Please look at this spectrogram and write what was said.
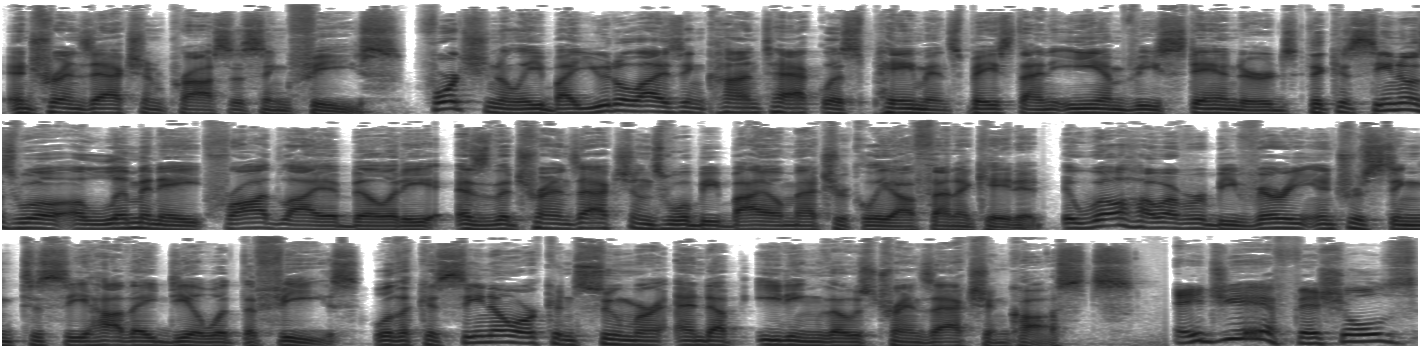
and transaction processing fees. Fortunately, by utilizing contactless payments based on EMV standards, the casinos will eliminate fraud liability as the transactions will be biometrically authenticated. It will, however, be very interesting to see how they deal with the fees. Will the casino or consumer end up eating those transaction costs? AGA officials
